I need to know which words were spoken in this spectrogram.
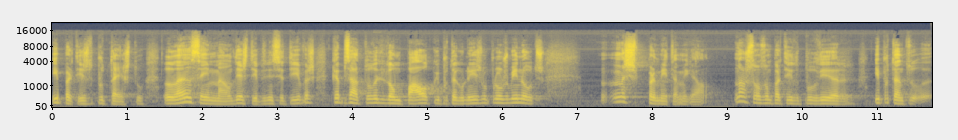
e partidos de protesto lancem mão deste tipo de iniciativas que, apesar de tudo, lhe dão palco e protagonismo por uns minutos. Mas permita, Miguel, nós somos um partido de poder e, portanto,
